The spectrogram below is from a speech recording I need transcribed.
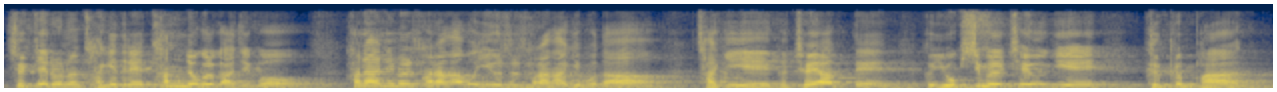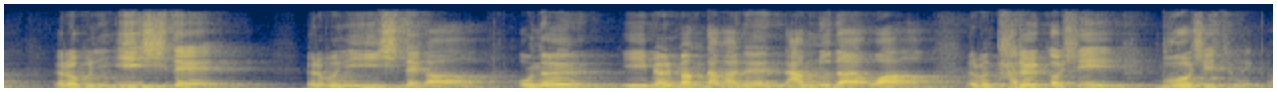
실제로는 자기들의 탐욕을 가지고 하나님을 사랑하고 이웃을 사랑하기보다 자기의 그 죄악된 그 욕심을 채우기에 급급한 여러분 이 시대 여러분 이 시대가 오늘 이 멸망당하는 남유다와 여러분 다를 것이 무엇이 있습니까?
